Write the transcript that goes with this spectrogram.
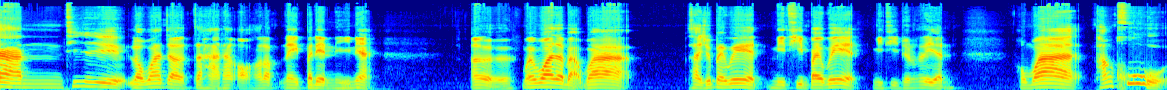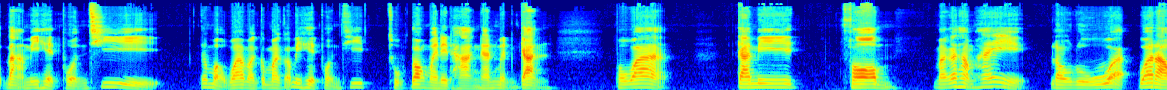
การที่เราว่าจะจะหาทางออกสำหรับในประเด็นนี้เนี่ย เออไม่ว่าจะแบบว่าใส่ชุดไปเวท มีทีมไปเวท มีทีมนักเรียน ผมว่าทั้งคู่ต่างมีเหตุผลที่ต้องบอกว่ามันก็มันก็มีเหตุผลที่ถูกต้องไปในทางนั้นเหมือนกัน เพราะว่าการมีฟอร์ม มันก็ทำให้เรารู้ว่าว่าเรา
